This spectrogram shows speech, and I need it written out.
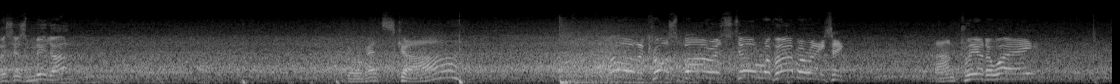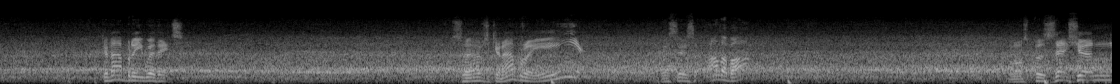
This is Müller. Goretzka. Oh, the crossbar is still reverberating. And cleared away. Gnabry with it. Serge Gnabry. This is Alaba. Lost possession.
